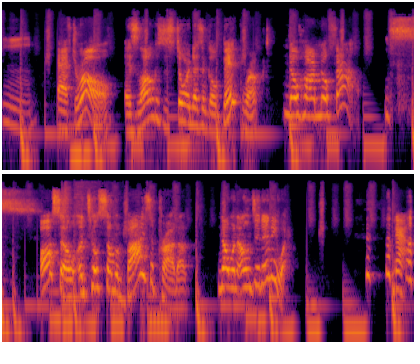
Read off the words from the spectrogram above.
Mm. After all, as long as the store doesn't go bankrupt, no harm, no foul. Also, until someone buys a product, no one owns it anyway. Now,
